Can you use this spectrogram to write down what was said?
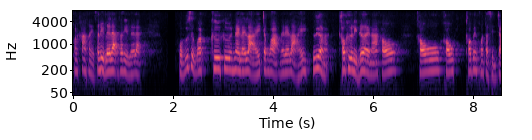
ค่อนข้างสนิทสนิทเลยแหละสนิทเลยแหละ ผมรู้สึกว่าคือคือในหลาย ๆ จังหวะในหลาย ๆ เรื่องอะเขาคือ leader เลยนะเขาเขาเขาเขาเป็นคนตัดสินใจ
